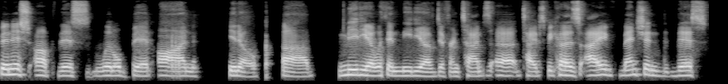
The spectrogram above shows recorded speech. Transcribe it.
finish up this little bit on, you know, uh, media within media of different types, uh, types, because I've mentioned this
